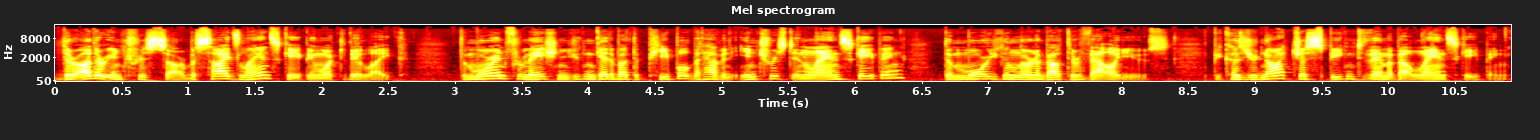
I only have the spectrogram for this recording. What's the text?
their other interests are. Besides landscaping, what do they like? The more information you can get about the people that have an interest in landscaping, the more you can learn about their values because you're not just speaking to them about landscaping.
